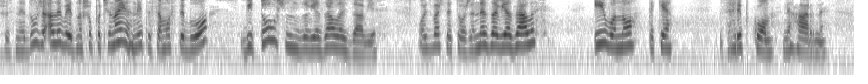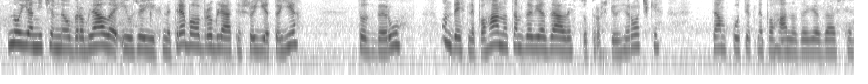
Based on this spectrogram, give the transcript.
Щось не дуже, але видно, що починає гнити само стебло від того, що не зав'язалась зав'язь. Ось, бачите, теж не зав'язалось, і воно таке з грибком негарне. Ну, я нічим не обробляла і вже їх не треба обробляти. Що є, то є, то зберу. Он десь непогано там зав'язались, тут трошки огірочки. Там кутик непогано зав'язався.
